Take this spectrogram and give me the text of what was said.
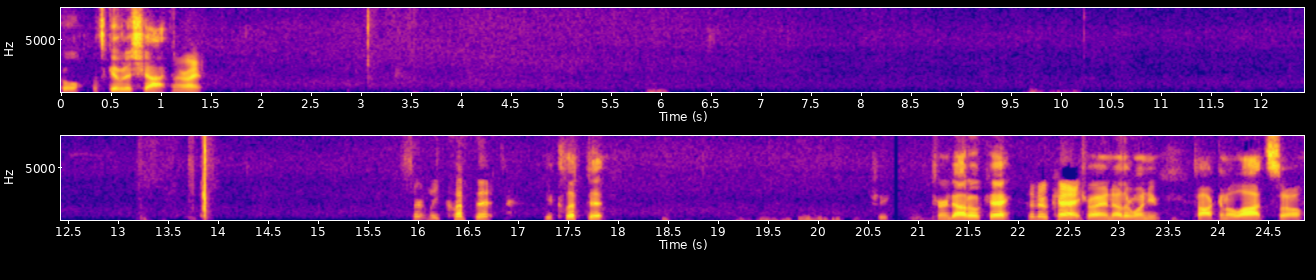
Cool. Let's give it a shot. All right. Certainly clipped it. You clipped it. Actually, turned out okay. Did okay. Try another one. You're talking a lot, so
